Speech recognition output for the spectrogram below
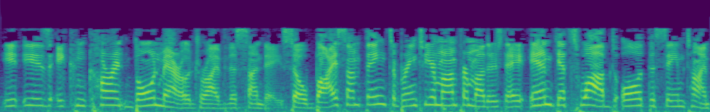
It is a concurrent bone marrow drive this Sunday. So buy something to bring to your mom for Mother's Day and get swabbed all at the same time.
